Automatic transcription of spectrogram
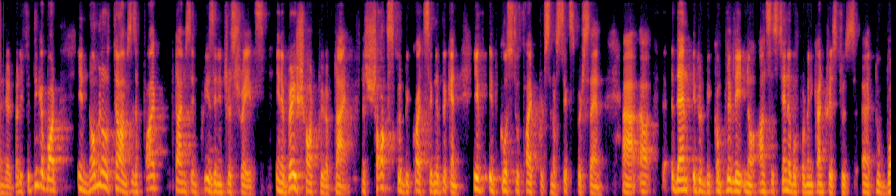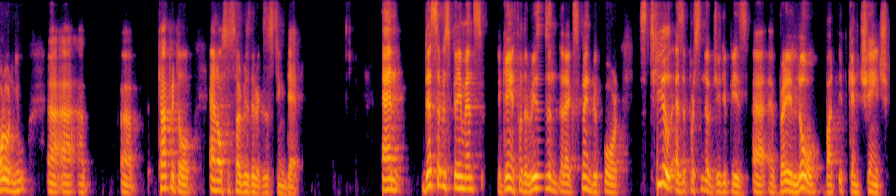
standard. But if you think about in nominal terms, it's a five times increase in interest rates in a very short period of time. The shocks could be quite significant if it goes to 5% or 6%. Uh, uh, then it would be completely you know, unsustainable for many countries to, uh, to borrow new uh, uh, uh, capital and also service their existing debt. And debt service payments, again, for the reason that I explained before, still as a percent of GDP is very low, but it can change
